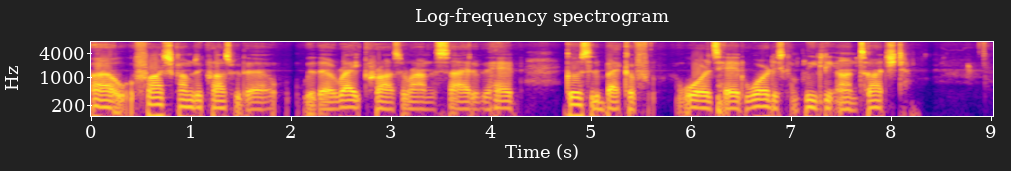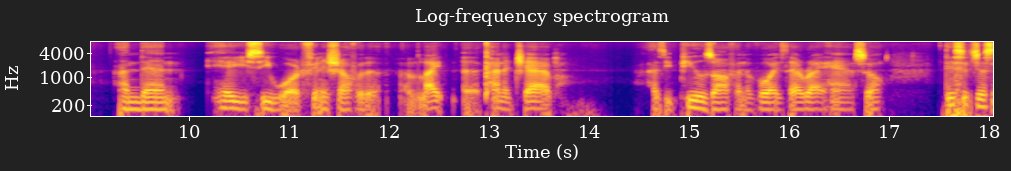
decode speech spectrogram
Uh, comes across with a with a right cross around the side of the head, goes to the back of Ward's head. Ward is completely untouched, and then here you see Ward finish off with a, a light uh, kind of jab as he peels off and avoids that right hand. So this is just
